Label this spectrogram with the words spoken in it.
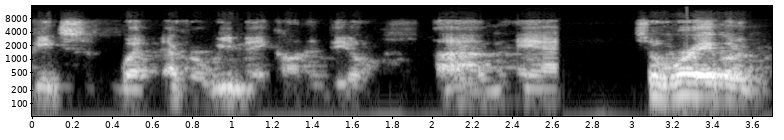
beats whatever we make on a deal. Um, and so we're able to,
